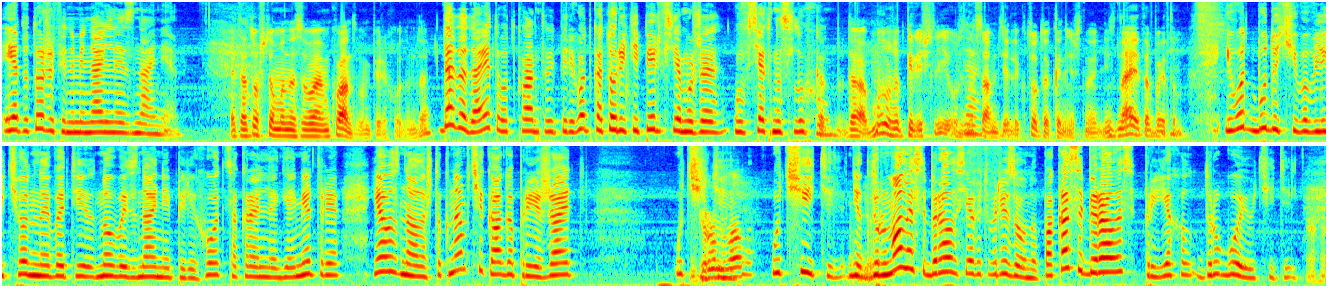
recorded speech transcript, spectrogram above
И это тоже феноменальное знание. Это то, что мы называем квантовым переходом, да? Да-да-да, это вот квантовый переход, который теперь всем уже у всех на слуху. Да, мы уже перешли, уже да. на самом деле. Кто-то, конечно, не знает об этом. И вот, будучи вовлеченной в эти новые знания переход, сакральная геометрия, я узнала, что к нам в Чикаго приезжает учитель. Друнвала? Учитель. Нет, Нет. Друнвала я собиралась ехать в Аризону. Пока собиралась, приехал другой учитель. Ага.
